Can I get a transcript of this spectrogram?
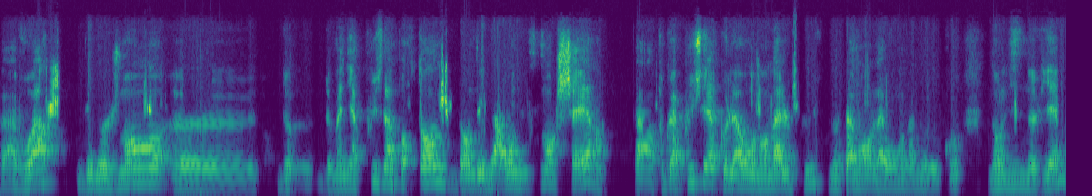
avoir des logements de, de, manière plus importante dans des arrondissements chers en tout cas plus cher que là où on en a le plus, notamment là où on a nos locaux, dans le 19e,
